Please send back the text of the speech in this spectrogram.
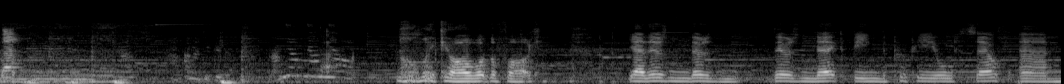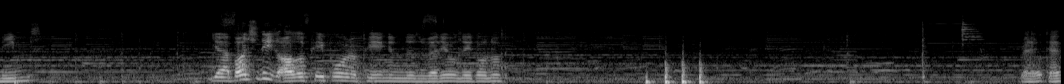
that. Oh my god! What the fuck? Yeah, there's there's there's Nick being the poopy old self and memes. Yeah, a bunch of these other people are appearing in this video, they don't know. Right, okay.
